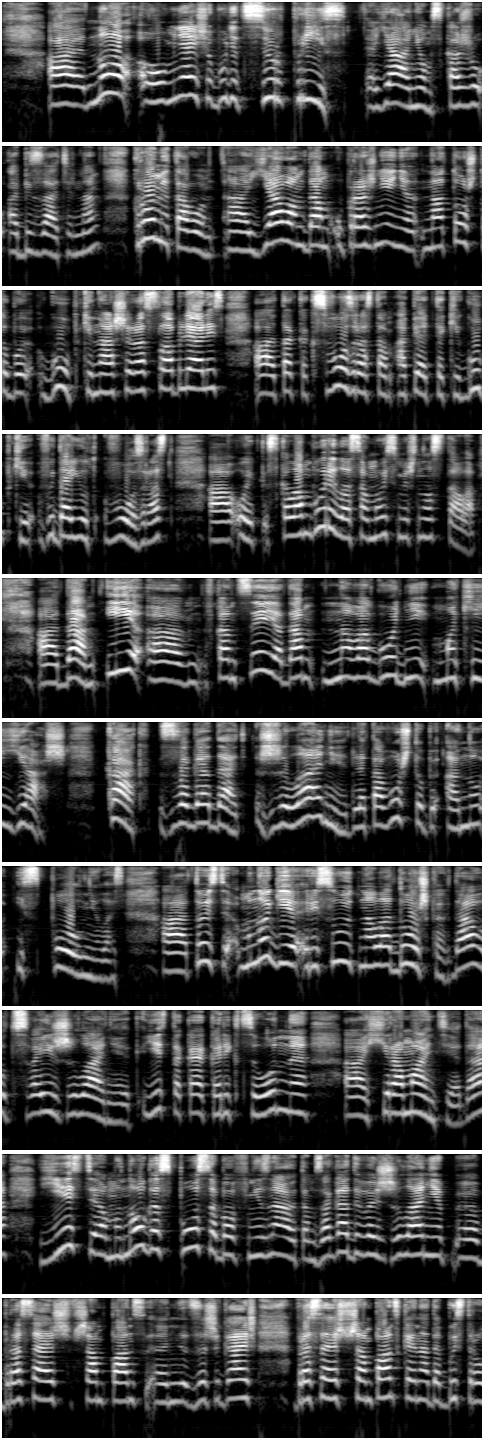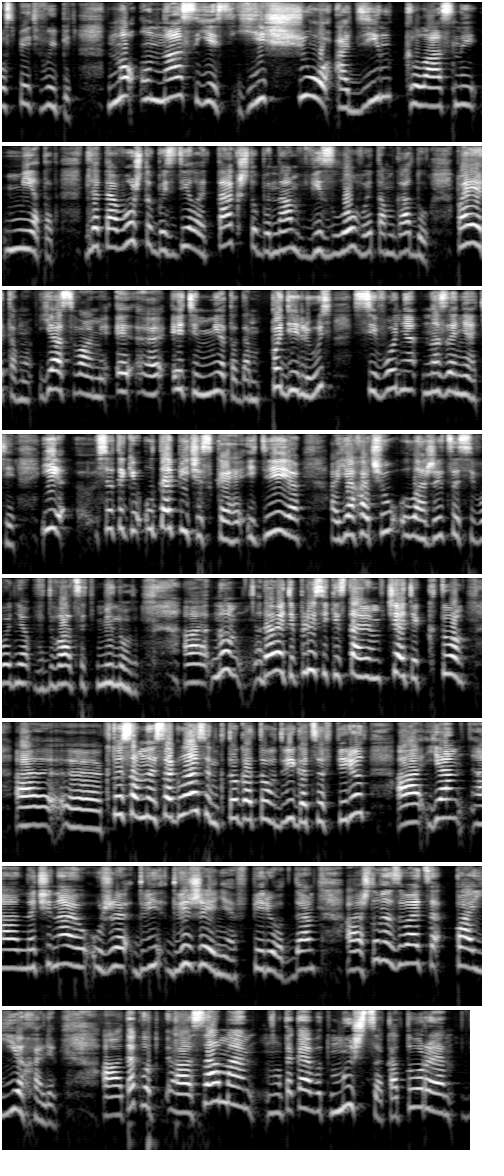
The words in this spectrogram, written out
А, но у меня еще будет сюрприз я о нем скажу обязательно. Кроме того а, я вам дам упражнение на то чтобы губки наши расслаблялись а, так как с возрастом опять-таки губки выдают возраст. А, ой скаламбурила самой смешно стало. А, да и а, в конце я дам новогодний макияж как загадать желание для того чтобы оно исполнилось? А, то есть многие рисуют на ладошках да вот свои желания. Есть такая коррекционная а, хиромантия да. Есть много способов не знаю там загадываешь желание э, бросаешь в шампанское э, зажигаешь бросаешь в шампанское надо быстро успеть выпить. Но у нас есть еще один классный метод для того чтобы сделать так чтобы нам везло в этом году. Поэтому я с вами э, э, этим методом поделюсь сегодня на занятии. И все-таки утопическая идея а я хочу уложиться сегодня в 20 минут. А, ну давайте плюсики ставим в чатик кто а, э, кто со мной согласен кто готов двигаться вперед а я начинаю уже дви движение вперед да. Что называется поехали так вот самая такая вот мышца которая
